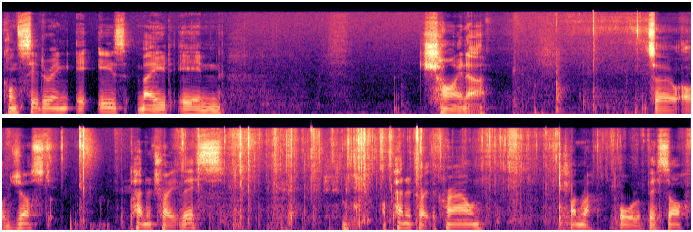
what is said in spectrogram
considering it is made in China. So I'll just penetrate this. I'll penetrate the crown, unwrap all of this off.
